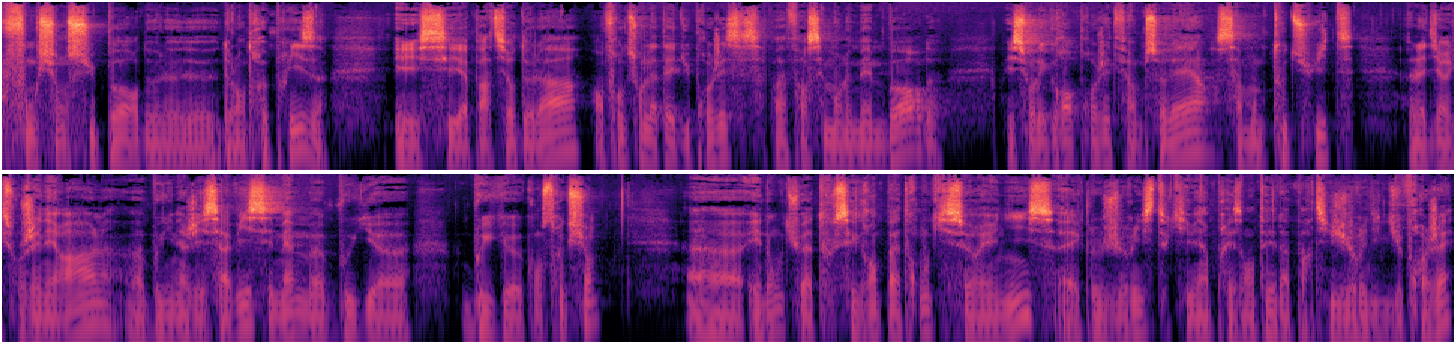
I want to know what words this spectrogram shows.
fonctions support de, l'entreprise. Et c'est à partir de là, en fonction de la taille du projet, ça sera pas forcément le même board, mais sur les grands projets de ferme solaire, ça monte tout de suite à la direction générale, Bouygues Énergie Service et même Bouygues, Bouygues Construction. Euh, et donc tu as tous ces grands patrons qui se réunissent avec le juriste qui vient présenter la partie juridique du projet,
